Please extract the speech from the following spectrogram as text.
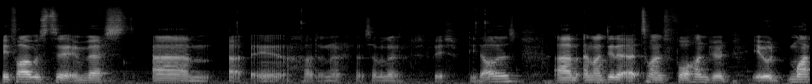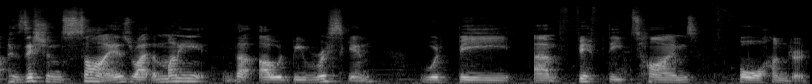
if I was to invest um, uh, I don't know, let's have a look, fifty dollars, um, and I did it at times four hundred. It would my position size, right? The money that I would be risking would be um, fifty times four hundred,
